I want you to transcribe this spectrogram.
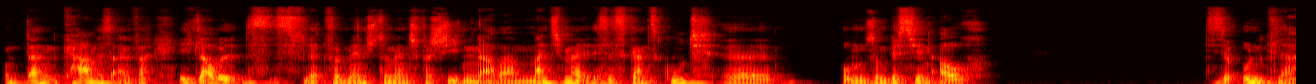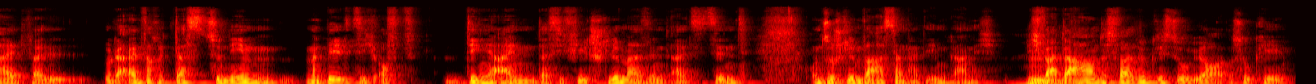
Und dann kam es einfach. Ich glaube, das ist vielleicht von Mensch zu Mensch verschieden, aber manchmal ist es ganz gut, äh, um so ein bisschen auch diese Unklarheit, weil, oder einfach das zu nehmen, man bildet sich oft Dinge ein, dass sie viel schlimmer sind, als sie sind. Und so schlimm war es dann halt eben gar nicht. Hm. Ich war da und es war wirklich so, ja, ist okay.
